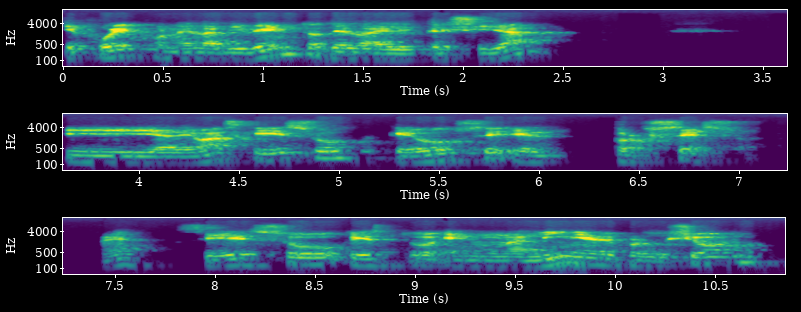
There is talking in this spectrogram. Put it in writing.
que fue con el advento de la electricidad y además que eso creóse el proceso. ¿eh? Se hizo esto en una línea de producción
